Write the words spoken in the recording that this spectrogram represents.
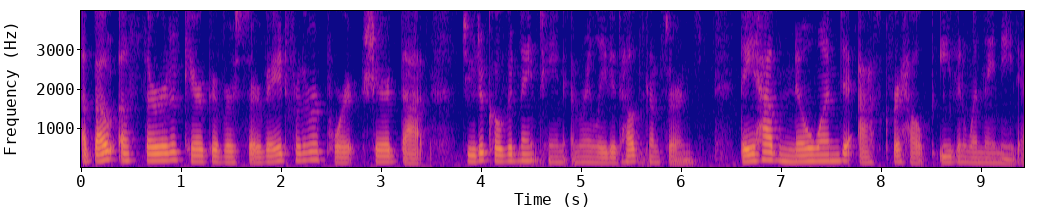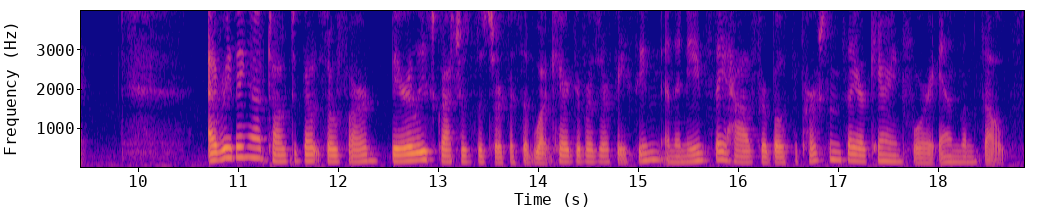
About a third of caregivers surveyed for the report shared that, due to COVID 19 and related health concerns, they have no one to ask for help even when they need it. Everything I've talked about so far barely scratches the surface of what caregivers are facing and the needs they have for both the persons they are caring for and themselves.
